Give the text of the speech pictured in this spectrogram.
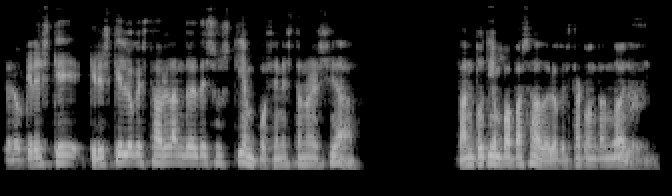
Pero ¿crees que, ¿crees que lo que está hablando es de esos tiempos en esta universidad? ¿Tanto tiempo ha pasado de lo que está contando Elodin?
